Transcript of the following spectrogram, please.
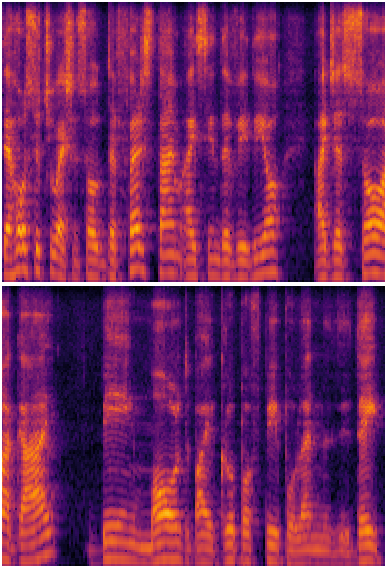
the whole situation. So the first time i seen the video i just saw a guy being mauled by a group of people and they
